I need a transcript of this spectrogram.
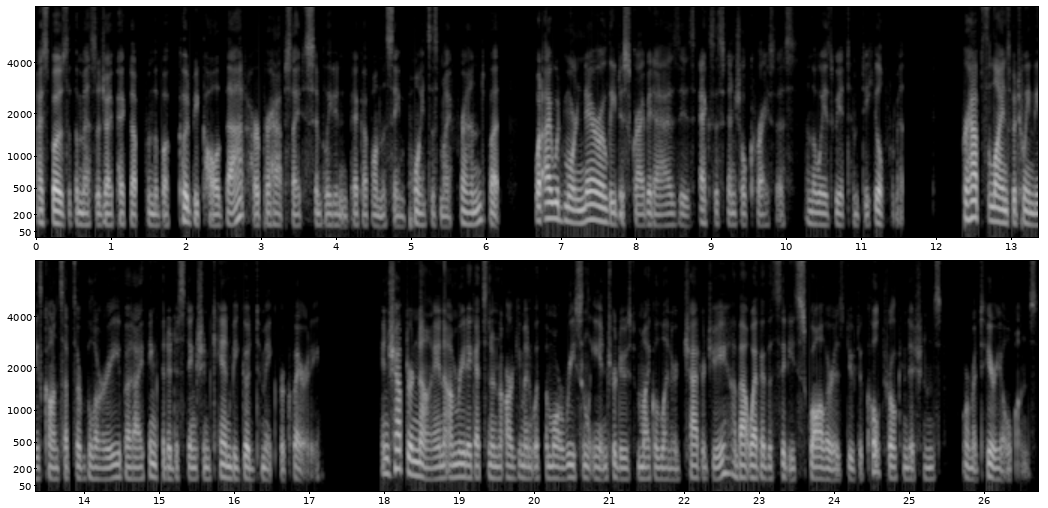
I suppose that the message I picked up from the book could be called that, or perhaps I simply didn't pick up on the same points as my friend, but what I would more narrowly describe it as is existential crisis and the ways we attempt to heal from it. Perhaps the lines between these concepts are blurry, but I think that a distinction can be good to make for clarity. In Chapter 9, Amrita gets in an argument with the more recently introduced Michael Leonard Chatterjee about whether the city's squalor is due to cultural conditions or material ones.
